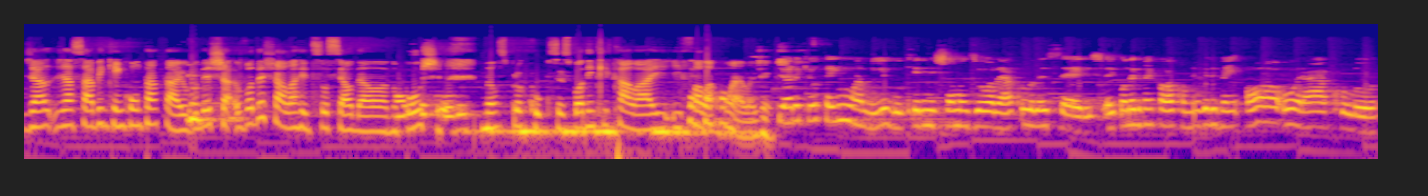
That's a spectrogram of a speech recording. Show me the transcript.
Já, já sabem quem contatar. Eu vou deixar, eu vou deixar lá a rede social dela no post. Não se preocupe, vocês podem clicar lá e, e falar com ela, gente. Pior é que eu tenho um amigo que ele me chama de oráculo das séries. Aí quando ele vem falar comigo, ele vem, ó, oráculo,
